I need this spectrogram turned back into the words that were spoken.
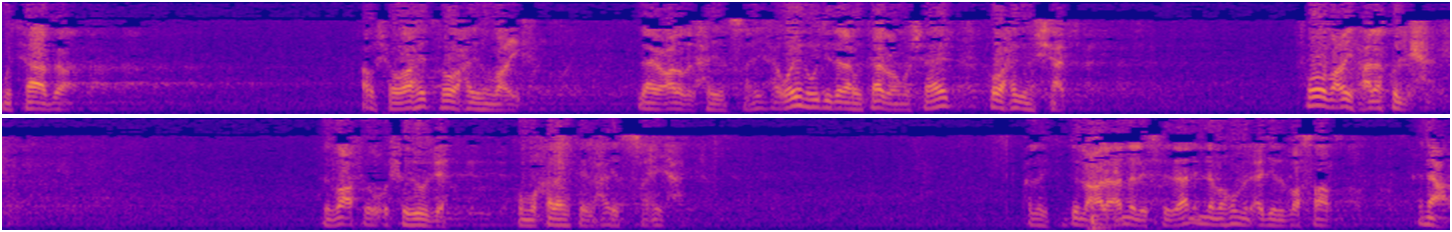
متابع أو شواهد فهو حديث ضعيف. لا يعارض الحديث الصحيح. وإن وجد له تابع ومشاهد فهو حديث شاذ. فهو ضعيف على كل حال. لضعف وشذوذه ومخالفته للحديث الصحيحة التي تدل على أن الاستئذان إنما هو من أجل البصر. نعم.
